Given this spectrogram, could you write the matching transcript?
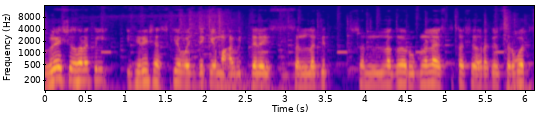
धुळे शहरातील हिरे शासकीय वैद्यकीय महाविद्यालय संलगित संलग्न रुग्णालय तथा शहरातील सर्वच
